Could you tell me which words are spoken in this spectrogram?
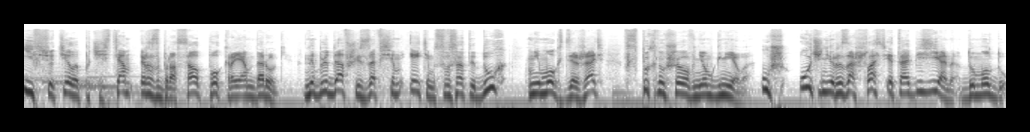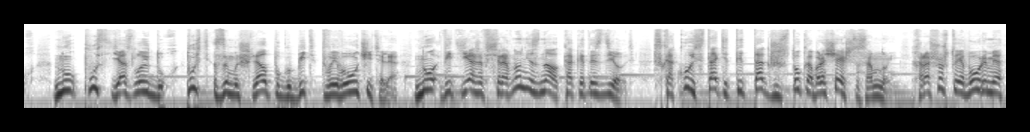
и все тело по частям разбросал по краям дороги. Наблюдавший за всем этим с высоты дух не мог сдержать вспыхнувшего в нем гнева. Уж очень разошлась эта обезьяна, думал дух. Ну, пусть я злой дух, пусть замышлял погубить твоего учителя. Но ведь я же все равно не знал, как это сделать. С какой стати ты так жестоко обращаешься со мной? Хорошо, что я вовремя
